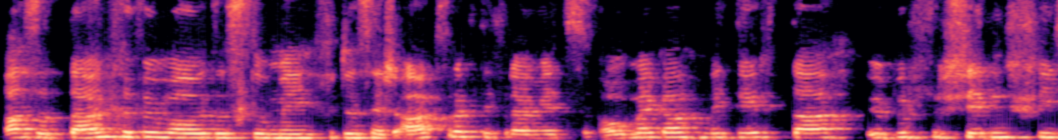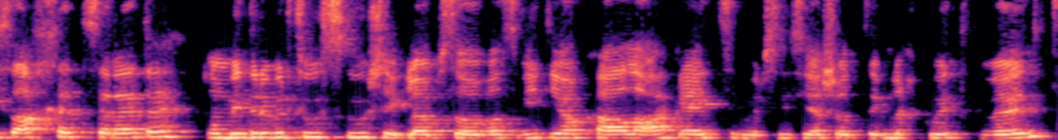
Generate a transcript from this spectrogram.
Also danke vielmals, dass du mich für das hast angefragt. Ich freue mich jetzt auch mega, mit dir da über verschiedenste Sachen zu reden und mich darüber zu austauschen. Ich glaube, so was Videokale angeht, sind wir uns ja schon ziemlich gut gewöhnt.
